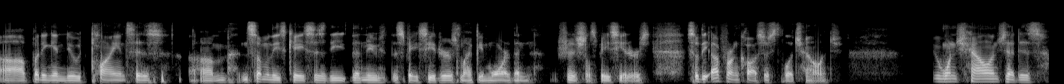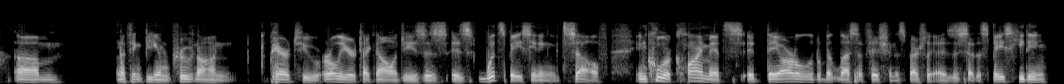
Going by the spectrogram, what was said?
uh, putting in new appliances. Um, in some of these cases, the the new the space heaters might be more than traditional space heaters. So the upfront costs are still a challenge. One challenge that is, um, I think, being improved on compared to earlier technologies is is with space heating itself. In cooler climates, it, they are a little bit less efficient, especially as I said, the space heating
